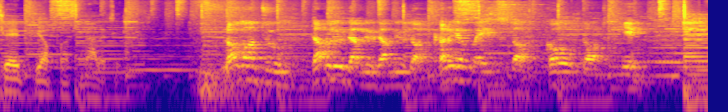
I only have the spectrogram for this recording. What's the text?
shape your personality Log on to www.careerplanes.co.in.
